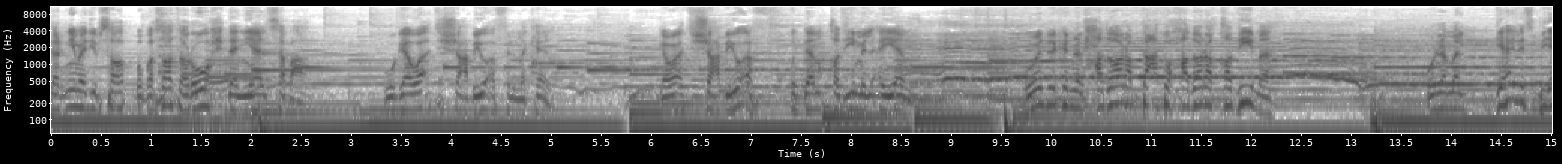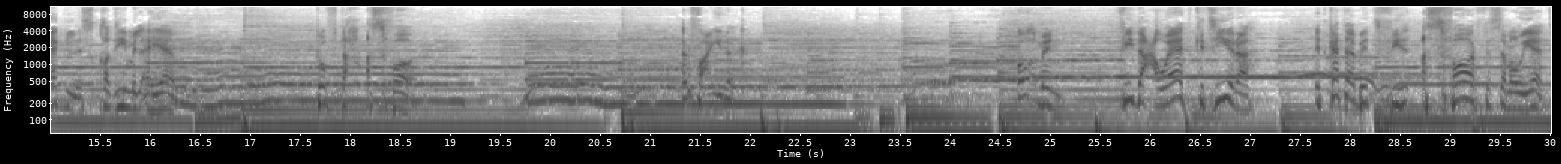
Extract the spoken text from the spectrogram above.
الترنيمة دي ببساطة روح دانيال سبعة. وجاء وقت الشعب يقف في المكان. جاء وقت الشعب يقف قدام قديم الأيام. ويدرك إن الحضارة بتاعته حضارة قديمة. ولما الجالس بيجلس قديم الأيام تفتح أسفار. ارفع إيدك. أؤمن في دعوات كتيرة. اتكتبت في أسفار في السماويات.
